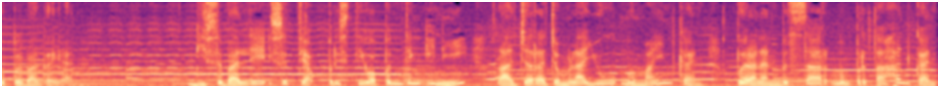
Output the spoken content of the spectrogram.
kepelbagaian. Di sebalik setiap peristiwa penting ini, Raja-Raja Melayu memainkan peranan besar mempertahankan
